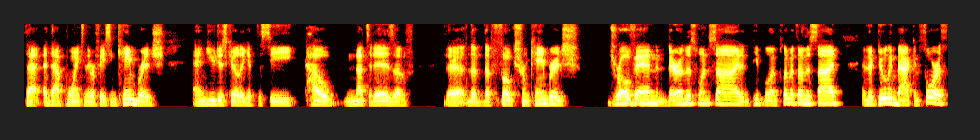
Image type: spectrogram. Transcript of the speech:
that at that point, and they were facing Cambridge, and you just really get to see how nuts it is of the the the folks from Cambridge drove in and they're on this one side and people in Plymouth on this side and they're dueling back and forth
